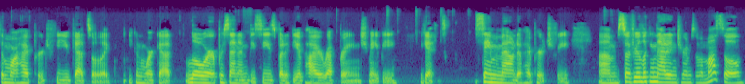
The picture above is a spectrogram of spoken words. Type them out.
the more hypertrophy you get. So, like, you can work at lower percent MVCs, but if you have higher rep range, maybe you get same amount of hypertrophy. Um, so, if you're looking at it in terms of a muscle,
